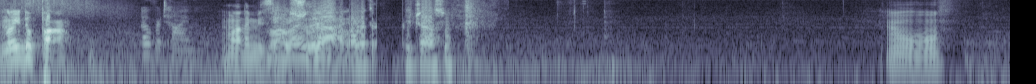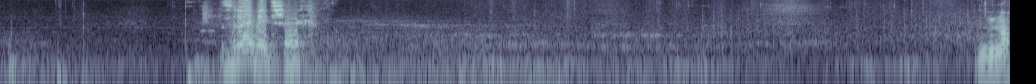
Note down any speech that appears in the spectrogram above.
No i dupa. No ale mi No, ja. Mamy trochę czasu. No. Z lewej trzech. No,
